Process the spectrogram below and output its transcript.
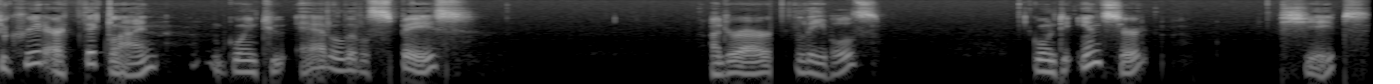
To create our thick line, I'm going to add a little space under our labels. Going to insert shapes,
